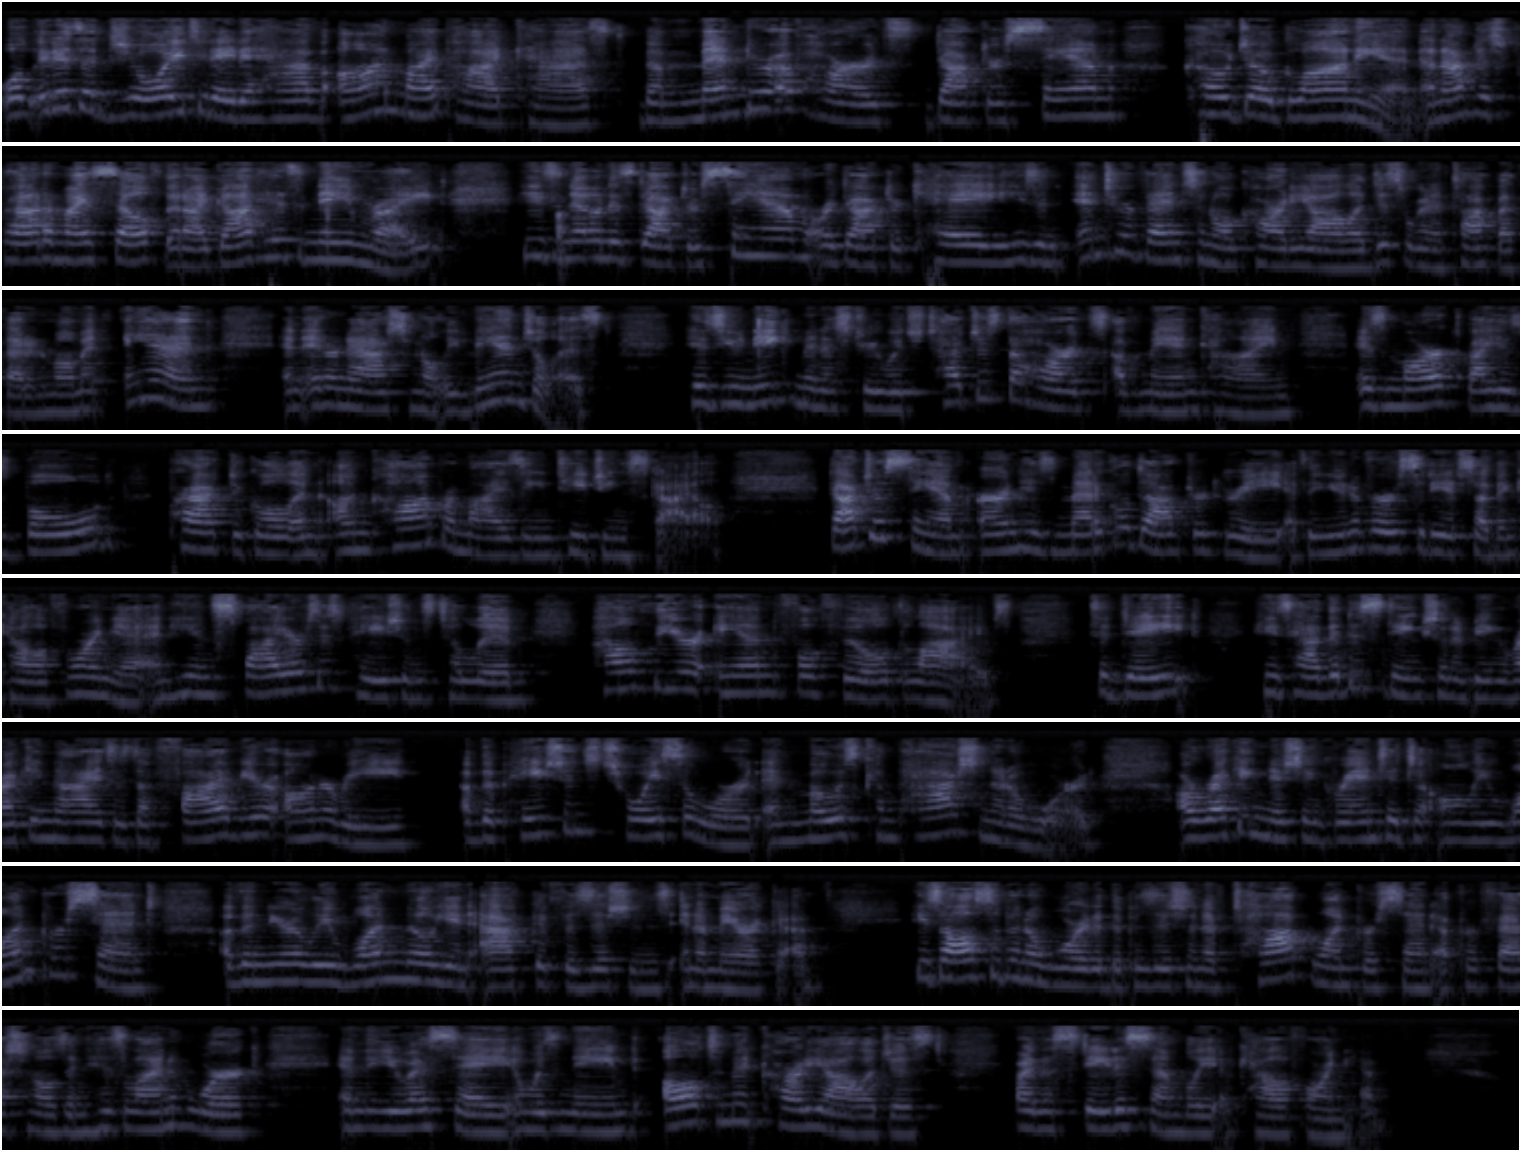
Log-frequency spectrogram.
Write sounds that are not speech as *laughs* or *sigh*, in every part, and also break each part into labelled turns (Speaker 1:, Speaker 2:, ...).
Speaker 1: Well, it is a joy today to have on my podcast the Mender of Hearts, Dr. Sam Kojoglanian. And I'm just proud of myself that I got his name right. He's known as Dr. Sam or Dr. K. He's an interventional cardiologist. We're going to talk about that in a moment, and an international evangelist. His unique ministry, which touches the hearts of mankind, is marked by his bold, practical, and uncompromising teaching style. Dr. Sam earned his medical doctorate degree at the University of Southern California, and he inspires his patients to live healthier and fulfilled lives. To date, he's had the distinction of being recognized as a five year honoree of the Patient's Choice Award and Most Compassionate Award, a recognition granted to only 1% of the nearly 1 million active physicians in America. He's also been awarded the position of top 1% of professionals in his line of work in the USA and was named Ultimate Cardiologist by the State Assembly of California.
